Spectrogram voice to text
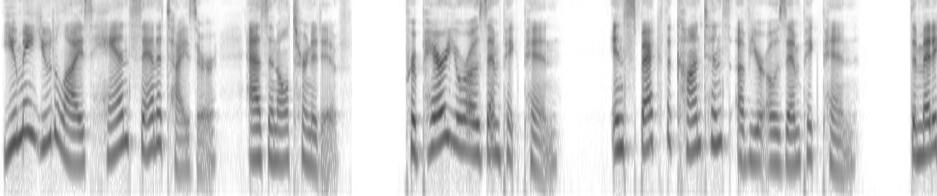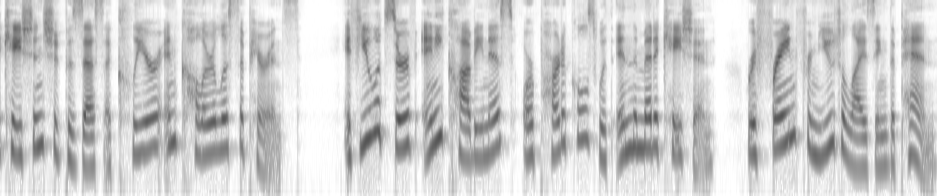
you may utilize hand sanitizer as an alternative. Prepare your Ozempic pen. Inspect the contents of your Ozempic pen. The medication should possess a clear and colorless appearance. If you observe any cloudiness or particles within the medication, refrain from utilizing the pen.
